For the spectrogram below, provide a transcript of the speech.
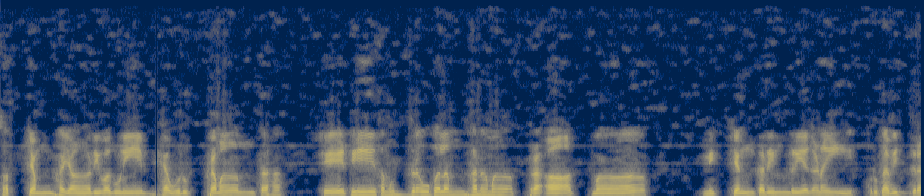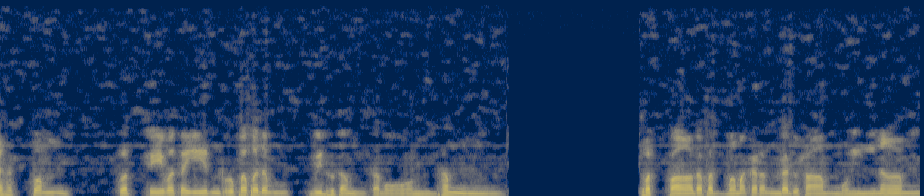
सत्यम् भयादिव गुणेभ्य उरुक्रमान्तः चेते समुद्र उपलम्भनमात्र आत्मा नित्यम् कदिन्द्रियगणैः कृतविग्रहस्त्वम् त्वत्सेवकैर्नृपपदम् विधुतम् तमोऽन्धम्। त्वत्पादपद्ममकरन्दजुषाम् मुनीनाम्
